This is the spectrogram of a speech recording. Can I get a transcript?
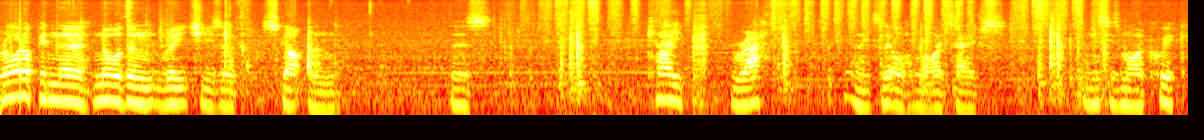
Right up in the northern reaches of Scotland, there's Cape Wrath and its little lighthouse. And this is my quick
